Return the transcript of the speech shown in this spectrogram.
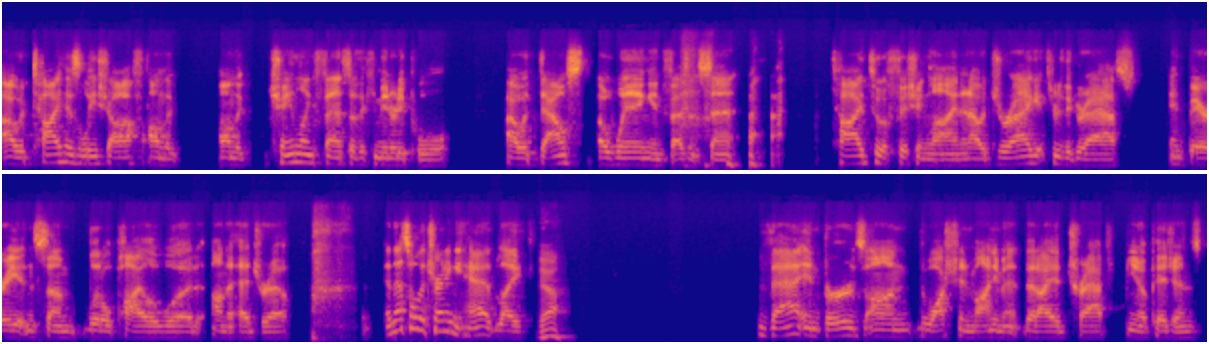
I would tie his leash off on the on the chain link fence of the community pool. I would douse a wing in pheasant scent tied to a fishing line and I would drag it through the grass and bury it in some little pile of wood on the hedgerow. and that's all the training he had. Like Yeah. that and birds on the Washington Monument that I had trapped, you know, pigeons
